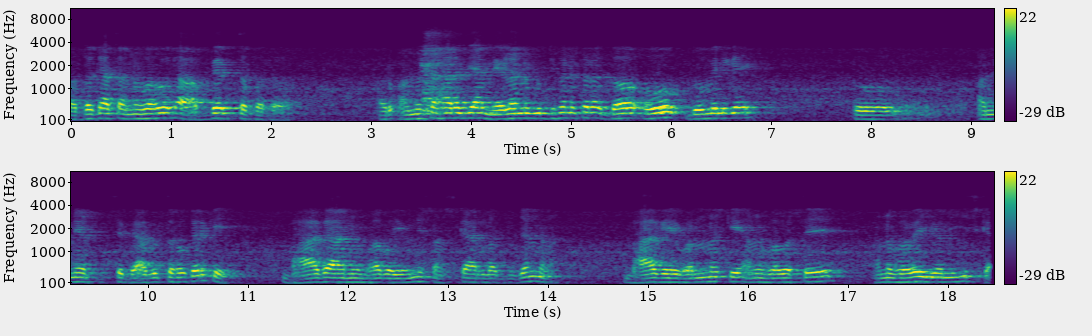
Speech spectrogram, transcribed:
पद का तो अनुभव होगा अव्यक्त पद और अनुसार दिया मेलन बुद्धि होने पर ग, ओ, दो मिल गए। तो अन्य से व्यावृत होकर के भाग अनुभव योनि संस्कार लब्ध जन्म, भाग वर्ण के अनुभव से अनुभव योनि जिसका,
